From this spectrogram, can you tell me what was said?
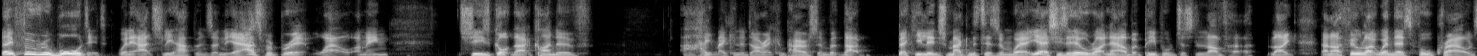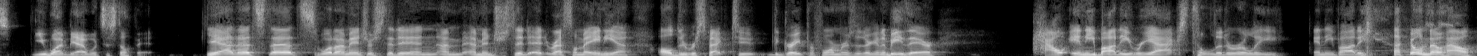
they feel rewarded when it actually happens. And yeah, as for Britt, wow, I mean, she's got that kind of I hate making a direct comparison, but that Becky Lynch magnetism where yeah, she's a heel right now, but people just love her. Like, and I feel like when there's full crowds, you won't be able to stop it. Yeah, that's that's what I'm interested in. I'm I'm interested at WrestleMania. All due respect to the great performers that are going to be there, how anybody reacts to literally anybody. I don't know how.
